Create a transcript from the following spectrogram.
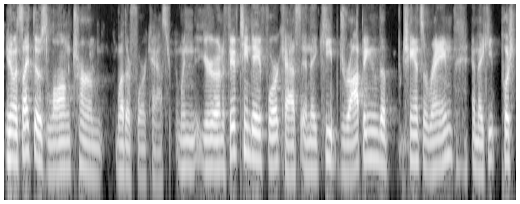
You know it's like those long-term weather forecasts when you're on a 15 day forecast and they keep dropping the chance of rain and they keep pushing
